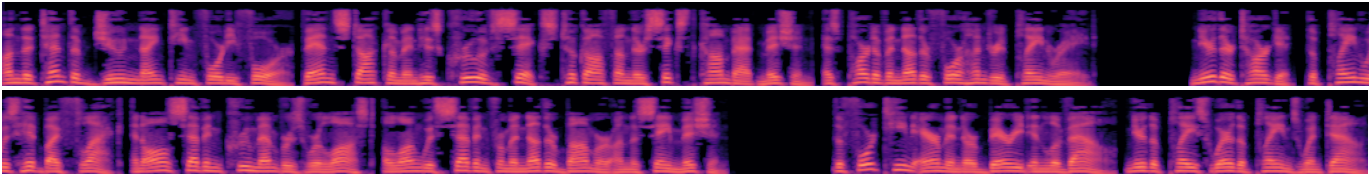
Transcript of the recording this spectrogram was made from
On 10 June 1944, Van Stockum and his crew of six took off on their sixth combat mission, as part of another 400-plane raid. Near their target, the plane was hit by flak, and all seven crew members were lost, along with seven from another bomber on the same mission. The 14 airmen are buried in Laval, near the place where the planes went down.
